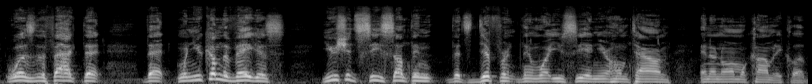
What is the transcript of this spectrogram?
It was the fact that that when you come to Vegas, you should see something that's different than what you see in your hometown in a normal comedy club,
